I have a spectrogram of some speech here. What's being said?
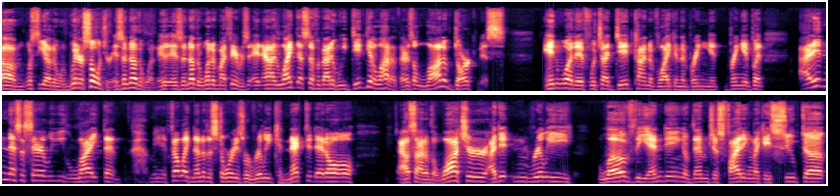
Um, what's the other one? Winter Soldier is another one. Is another one of my favorites, and, and I like that stuff about it. We did get a lot of. There's a lot of darkness in What If, which I did kind of like, and then bringing it, bring it, but I didn't necessarily like that. I mean, it felt like none of the stories were really connected at all outside of the Watcher. I didn't really love the ending of them just fighting like a souped up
